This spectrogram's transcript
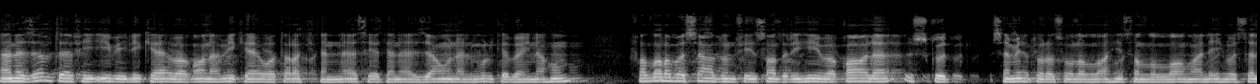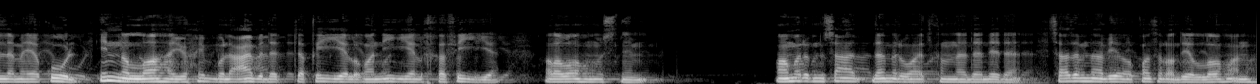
أنزلت في إبلك وغنمك وتركت الناس يتنازعون الملك بينهم؟ فضرب سعد في صدره وقال أسكت. سمعت رسول الله صلى الله عليه وسلم يقول إن الله يحب العبد التقي الغني الخفي. رواه مسلم. عمر بن سعد دن رواية قلنا dedi سعد بن أبي وقاص رضي الله عنه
